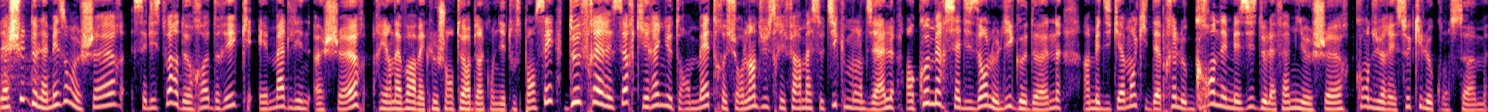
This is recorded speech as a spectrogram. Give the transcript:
La chute de la maison Usher, c'est l'histoire de Roderick et Madeleine Usher, rien à voir avec le chanteur bien qu'on y ait tous pensé, deux frères et sœurs qui règnent en maître sur l'industrie pharmaceutique mondiale en commercialisant le Ligodon, un médicament qui d'après le grand némésis de la famille Usher conduirait ceux qui le consomment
